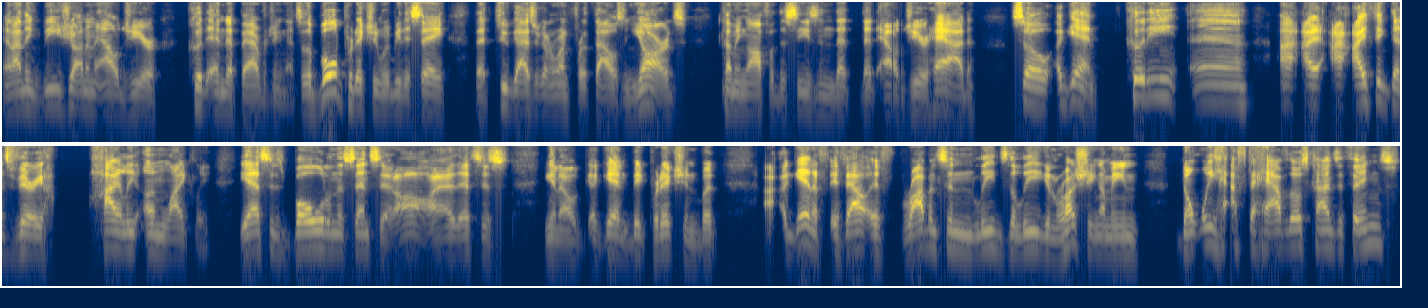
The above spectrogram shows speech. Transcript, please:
And I think Bijan and Allgeier could end up averaging that. So the bold prediction would be to say that two guys are going to run for a thousand yards coming off of the season that that Allgeier had. So again, could he? Eh, I, I I think that's very highly unlikely. Yes, it's bold in the sense that oh, that's just you know, again, big prediction. But uh, again, if if Al, if Robinson leads the league in rushing, I mean, don't we have to have those kinds of things?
